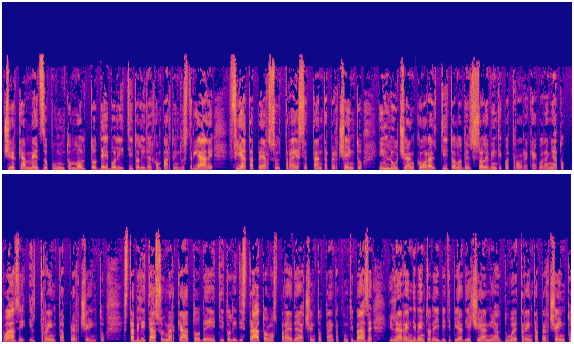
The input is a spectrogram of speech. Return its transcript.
circa mezzo punto. Molto deboli i titoli del comparto industriale, Fiat ha perso il 3,75%. 70%. In luce ancora il titolo del Sole 24 Ore che ha guadagnato quasi il 30%. Stabilità sul mercato dei titoli di Stato, lo spread a 180 punti base, il rendimento dei BTP a 10 anni al 2,30%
